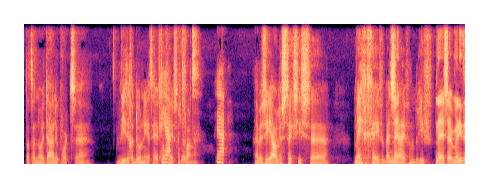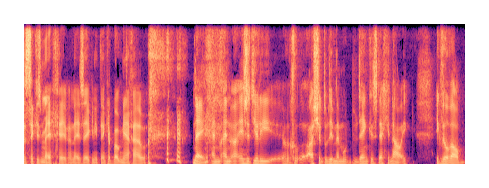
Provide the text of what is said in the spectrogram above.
Dat er nooit duidelijk wordt uh, wie er gedoneerd heeft of ja, heeft ontvangen. Klopt. Ja. Hebben ze jouw restricties uh, meegegeven bij het nee. schrijven van de brief? Nee, ze hebben me niet restricties meegegeven. Nee, zeker niet. En ik heb er ook niet aan gehouden. nee, en, en is het jullie, als je het op dit moment moet bedenken, zeg je nou, ik, ik wil wel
